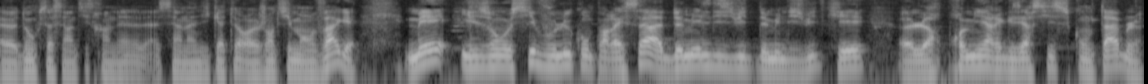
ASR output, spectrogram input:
Euh, donc ça c'est un titre, c'est un indicateur gentiment vague, mais ils ont aussi voulu comparer ça à 2018-2018 qui est leur premier exercice comptable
